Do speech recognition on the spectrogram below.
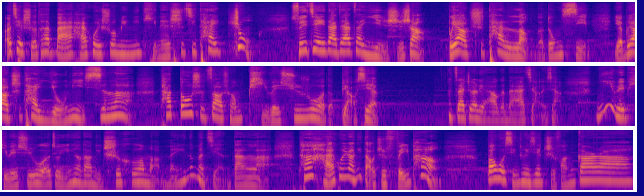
而且舌苔白还会说明你体内湿气太重。所以建议大家在饮食上不要吃太冷的东西，也不要吃太油腻、辛辣，它都是造成脾胃虚弱的表现。在这里还要跟大家讲一下，你以为脾胃虚弱就影响到你吃喝吗？没那么简单啦，它还会让你导致肥胖，包括形成一些脂肪肝啊、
